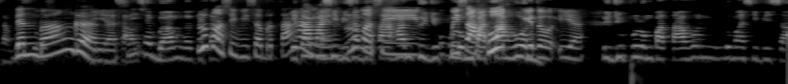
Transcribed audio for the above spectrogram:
Agustus. Dan bangga Iya, seharusnya bangga. Lu Kita masih bisa bertahan. kita masih men. bisa Lu masih bertahan 74 bisa hood tahun. gitu. Iya. 74 tahun lu masih bisa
